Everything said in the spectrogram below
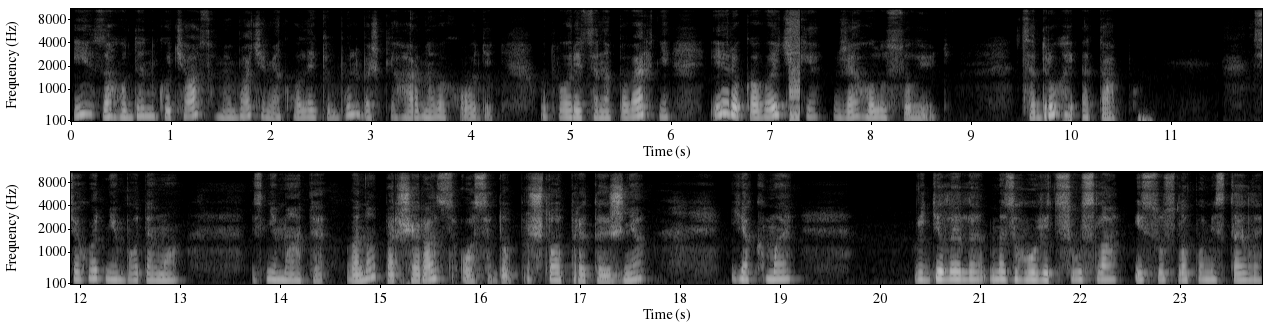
І за годинку часу ми бачимо, як великі бульбашки гарно виходять, утворюються на поверхні, і рукавички вже голосують. Це другий етап. Сьогодні будемо знімати вино перший раз з осаду. Пройшло три тижні, як ми відділили мезгу від сусла і сусло помістили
